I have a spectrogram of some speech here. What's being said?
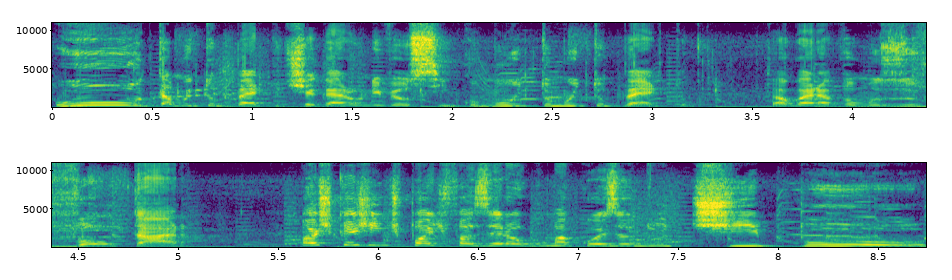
Uh, tá muito perto de chegar ao nível 5, muito, muito perto. Então agora vamos voltar. Acho que a gente pode fazer alguma coisa do tipo...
